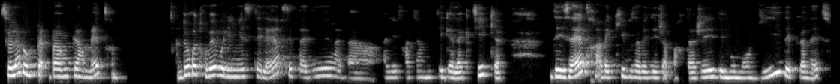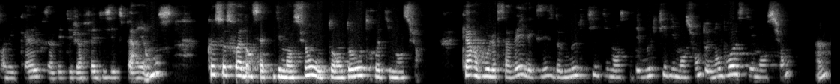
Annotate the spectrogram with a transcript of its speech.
cela va vous, permettre de retrouver vos lignées stellaires, c'est-à-dire eh ben, les fraternités galactiques des êtres avec qui vous avez déjà partagé des moments de vie, des planètes sur lesquelles vous avez déjà fait des expériences, que ce soit dans cette dimension ou dans d'autres dimensions car vous le savez, il existe de des multidimensions, de nombreuses dimensions hein,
